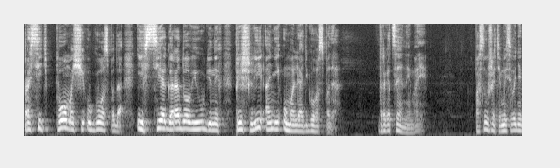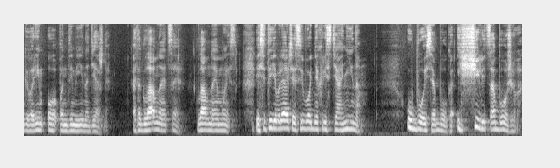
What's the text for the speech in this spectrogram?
просить помощи у Господа. И все городов иудиных пришли они умолять Господа. Драгоценные мои, послушайте, мы сегодня говорим о пандемии надежды. Это главная цель, главная мысль. Если ты являешься сегодня христианином, убойся Бога, ищи лица Божьего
